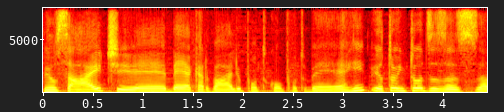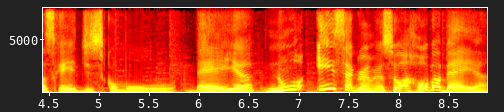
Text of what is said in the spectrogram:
meu site é beacarvalho.com.br. Eu tô em todas as, as redes como Beia. No Instagram eu sou arroba Beia.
